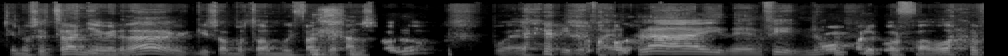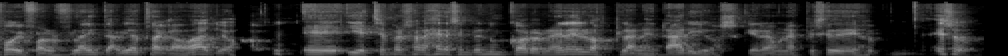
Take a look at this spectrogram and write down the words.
que nos extrañe, ¿verdad? Aquí somos todos muy fans de Han Solo. Pues, y de Firefly, de, en fin, ¿no? Hombre, por favor, Firefly te había hasta caballo. Eh, y este personaje era siempre un coronel en los planetarios, que era una especie de, eso,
